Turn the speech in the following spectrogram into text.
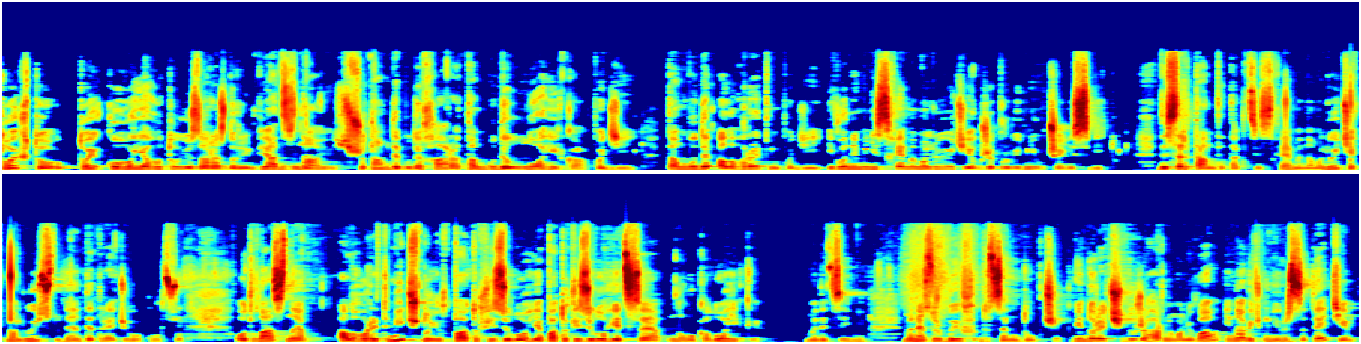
той, хто, той, кого я готую зараз до Олімпіад, знають, що там, де буде хара, там буде логіка подій, там буде алгоритм подій. І вони мені схеми малюють як вже провідні вчені світу. Дисертанти так ці схеми намалюють, як малюють студенти третього курсу. От, власне, алгоритмічною в патофізіології, патофізіологія це наука логіки медицині, мене зробив доцент Дубчик. Він, до речі, дуже гарно малював, і навіть в університеті.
